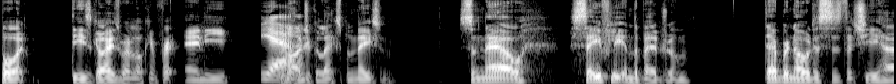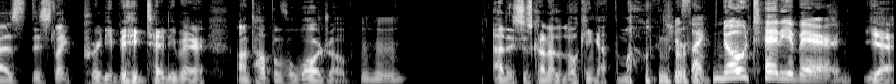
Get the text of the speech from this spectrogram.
But these guys were looking for any Yeah. logical explanation. So now, safely in the bedroom, Deborah notices that she has this like pretty big teddy bear on top of a wardrobe, Mm-hmm. and it's just kind of looking at them all in the room. She's like, no teddy bear. yeah,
